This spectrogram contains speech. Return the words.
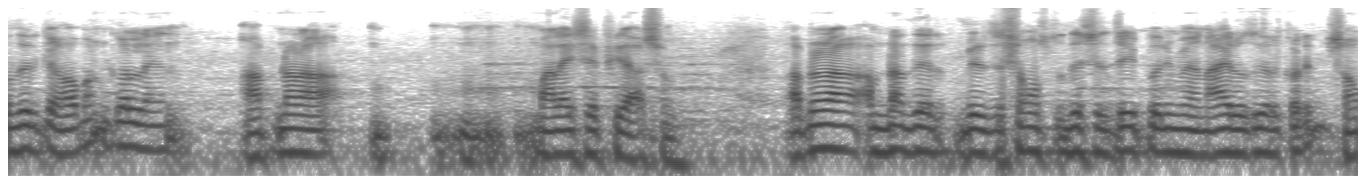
ওদেরকে আহ্বান করলেন, আপনারা মালয়েশিয়া ফিরে আসুন। আপনারা আপনাদের যে সমস্ত দেশে যেই পরিমাণ আয় রোজগার করেন, সম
